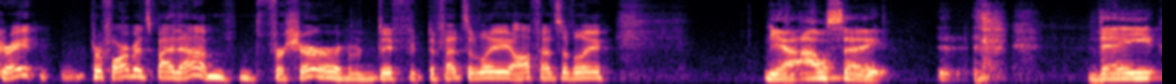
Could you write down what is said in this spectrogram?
great performance by them for sure, Def- defensively, offensively. Yeah, I'll say they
